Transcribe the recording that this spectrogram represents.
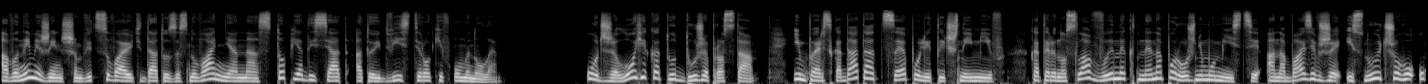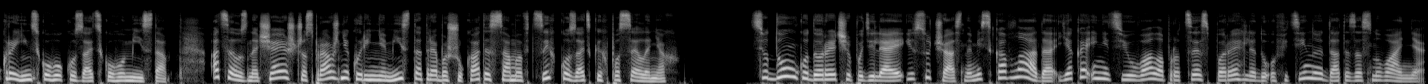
А вони, між іншим, відсувають дату заснування на 150, а то й 200 років у минуле. Отже, логіка тут дуже проста. Імперська дата – це політичний міф. Катеринослав виник не на порожньому місці, а на базі вже існуючого українського козацького міста. А це означає, що справжнє коріння міста треба шукати саме в цих козацьких поселеннях. Цю думку, до речі, поділяє і сучасна міська влада, яка ініціювала процес перегляду офіційної дати заснування.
